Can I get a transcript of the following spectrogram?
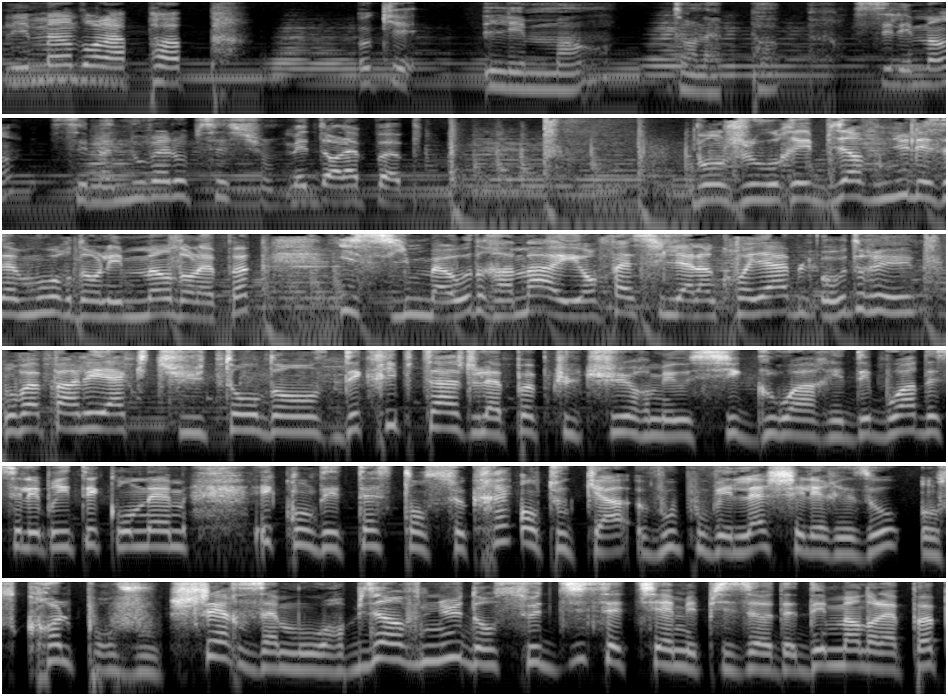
Les mains dans la pop. Ok, Les mains dans la pop. c'est les mains, C'est ma nouvelle obsession. mais dans la pop. Bonjour et bienvenue les amours dans les mains dans la pop. Ici Mao Drama et en face il y a l'incroyable. Audrey. On va parler actu, tendance, décryptage de la pop culture, mais aussi gloire et déboire des célébrités qu'on aime et qu'on déteste en secret. En tout cas, vous pouvez lâcher les réseaux, on scrolle pour vous. Chers amours, bienvenue dans ce 17e épisode des mains dans la pop.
